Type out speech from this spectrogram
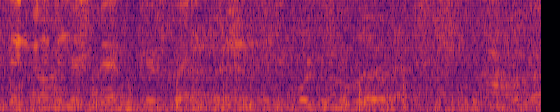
than, greater than. Less than greater than equal to సింపుల్గా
